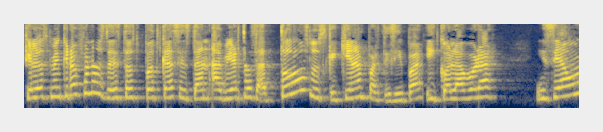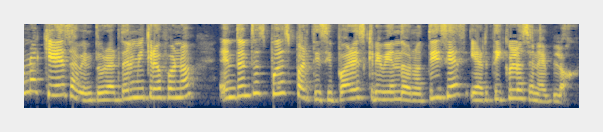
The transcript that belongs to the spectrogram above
que los micrófonos de estos podcasts están abiertos a todos los que quieran participar y colaborar. Y si aún no quieres aventurarte el micrófono, entonces puedes participar escribiendo noticias y artículos en el blog.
